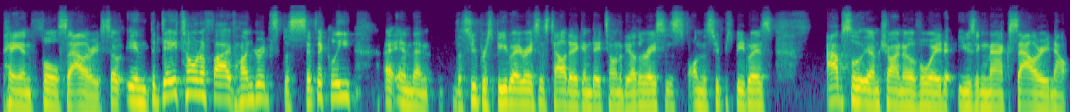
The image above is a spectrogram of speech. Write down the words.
paying full salary. So in the Daytona 500 specifically, uh, and then the Super Speedway races, Talladega and Daytona, the other races on the Super Speedways, absolutely, I'm trying to avoid using max salary. Now,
